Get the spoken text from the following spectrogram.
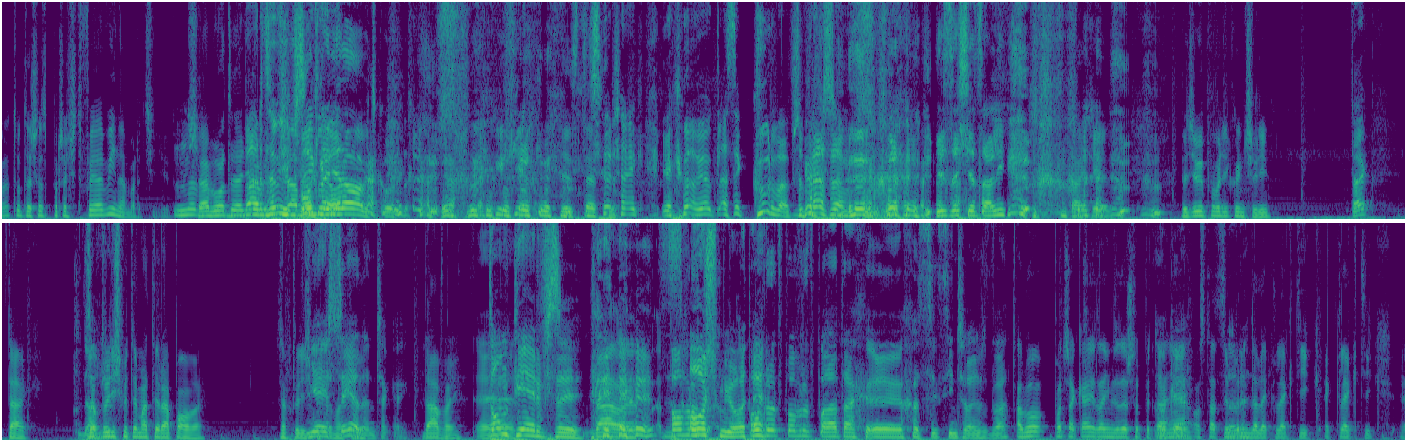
no to też jest po części twoja wina, Marcinie. No, Trzeba było tyle bardzo nie mi robić. Trzeba było przykro. nie robić, kurde. Niestety, Jak, jak miał klasę, kurwa, przepraszam. Jesteście cali? tak jest. Będziemy powoli kończyli. Tak? Tak. Dobrze. Zamknęliśmy tematy rapowe. Zamknęliśmy Nie, jeszcze jeden, czekaj. Dawaj. E, Tom pierwszy Dawaj, z powrót, ośmiu. powrót, powrót po latach y, Hot 16 Challenge 2. Albo poczekaj, zanim zadasz to pytanie. Okej, Ostatnio Eclectic, Eclectic e,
